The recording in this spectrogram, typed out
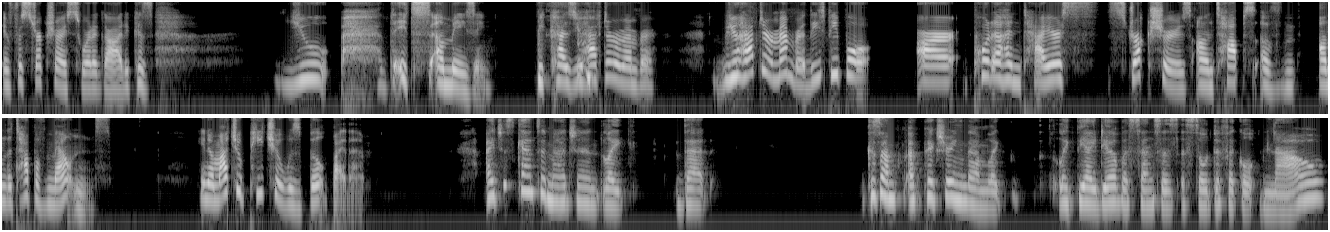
infrastructure. I swear to God, because you, it's amazing. Because you have to remember, you have to remember these people are put a entire s- structures on tops of on the top of mountains. You know, Machu Picchu was built by them. I just can't imagine like that because I'm I'm picturing them like like the idea of a census is so difficult now.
